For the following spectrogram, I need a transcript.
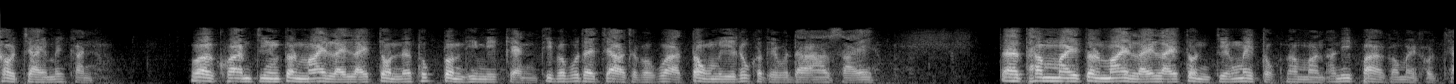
เข้าใจเหมือนกัน ว่าความจริงต้นไม้หลาย ๆ ต้นและทุกต้นที่มีแก่น ที่พระพุทธเจ้าจะบอกว่าต้องมีลูกเทวดาอาศัย แต่ทำไมต้นไม้หลาย ๆ ต้นจึงไม่ตกน้ำมัน อันนี้ป้าก็ไม่เข้าใจ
